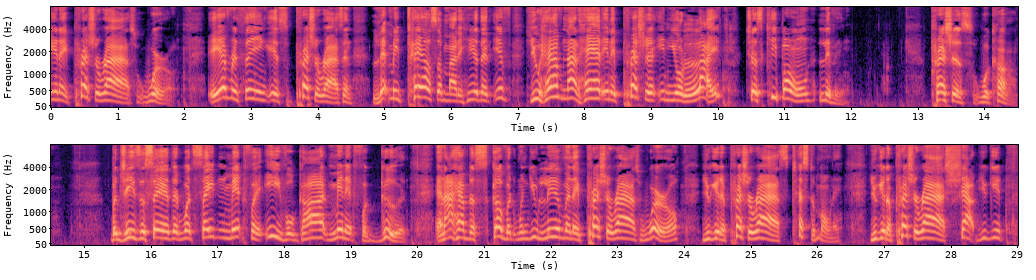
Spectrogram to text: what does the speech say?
in a pressurized world. Everything is pressurized. And let me tell somebody here that if you have not had any pressure in your life, just keep on living. Pressures will come. But Jesus said that what Satan meant for evil, God meant it for good. And I have discovered when you live in a pressurized world, you get a pressurized testimony. You get a pressurized shout. You get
